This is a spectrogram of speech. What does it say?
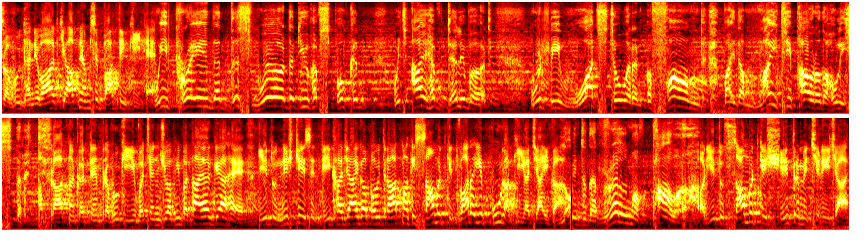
प्रभु धन्यवाद कि आपने हमसे बातें की है We pray that this word that you have spoken, which I have delivered, would be watched over and performed by the mighty power of the Holy Spirit. हम प्रार्थना करते हैं प्रभु कि ये वचन जो अभी बताया गया है ये तो निश्चय से देखा जाएगा पवित्र आत्मा की सामर्थ के द्वारा ये पूरा किया जाएगा Into the realm of power. और ये तो सामर्थ के क्षेत्र में चले जाए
